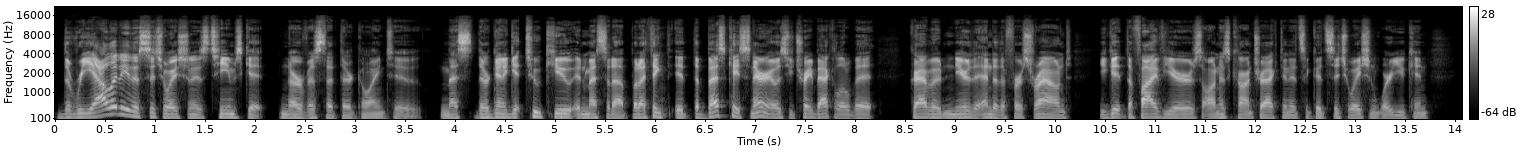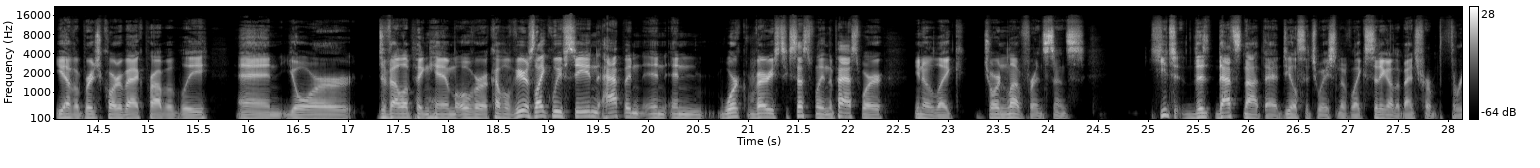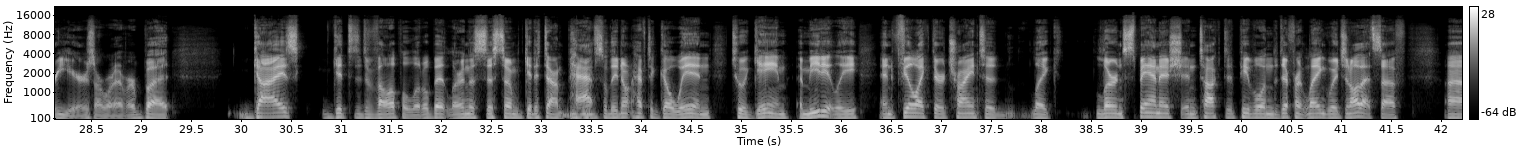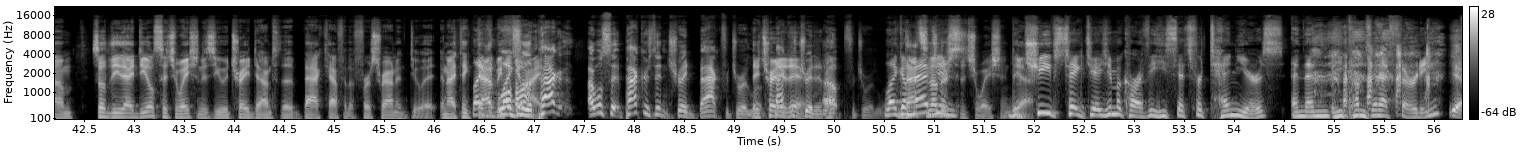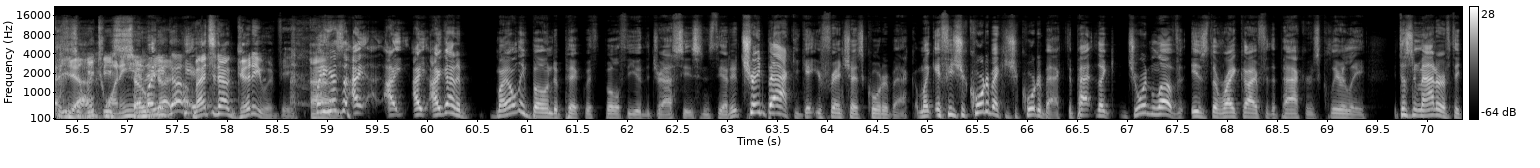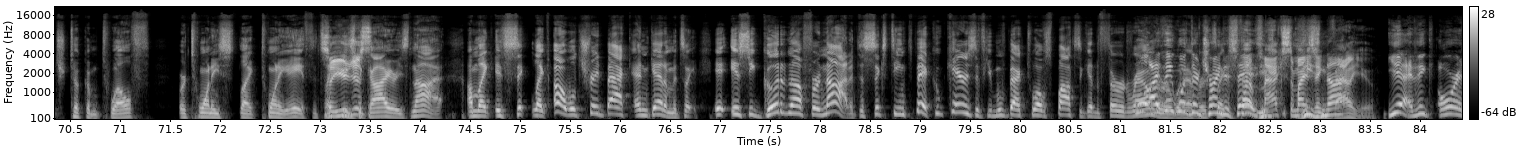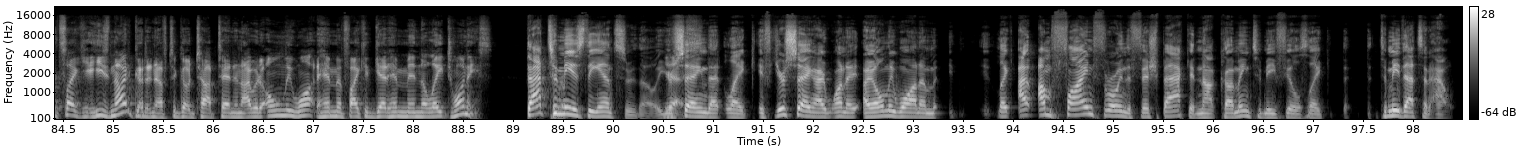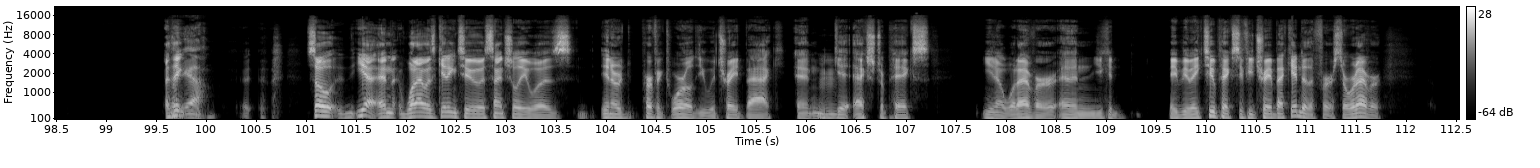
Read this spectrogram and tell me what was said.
the reality of the situation is teams get nervous that they're going to mess they're going to get too cute and mess it up. But I think it, the best case scenario is you trade back a little bit, grab him near the end of the first round, you get the five years on his contract, and it's a good situation where you can you have a bridge quarterback probably, and you're developing him over a couple of years, like we've seen happen and and work very successfully in the past, where you know, like Jordan Love, for instance, he th- that's not the ideal situation of like sitting on the bench for three years or whatever. But guys get to develop a little bit, learn the system, get it down pat, mm-hmm. so they don't have to go in to a game immediately and feel like they're trying to like learn Spanish and talk to people in the different language and all that stuff. Um, so the ideal situation is you would trade down to the back half of the first round and do it, and I think Like- that'd be like fine. the Pack, I will say Packers didn't trade back for Jordan They Love. traded Packers in. traded Oh. up for Jordan Love. Like That's imagine another situation. the yeah. Chiefs take JJ McCarthy. He sits for ten years, and then he comes in at thirty. Yeah. he's Yeah. only twenty, so and there you go. Imagine how good he would be. But Um, here's I I I, I got to my only bone to pick with both of you the draft season is the idea trade back and get your franchise quarterback. I'm like if he's your quarterback, he's your quarterback. The Pat like Jordan Love is the right guy for the Packers. Clearly, it doesn't matter if they tr- took him 12th or 20 like 28th. It's So like you're he's just- the guy or he's not. I'm like it's sick- like oh we'll trade back and get him. It's like is he good enough or not at the 16th pick? Who cares if you move back 12 spots and get a third round? Well, I think what they're trying to say is maximizing he's not, value. Yeah, I think, or it's like he's not good enough to go top ten, and I would only want him if I could get him in the late twenties. That to me is the answer, though. You're Yes. saying that, like, if you're saying I want to, I only want him, like, I, I'm fine throwing the fish back and not coming. To me, feels like, to me, that's an out. I Like, think yeah, So yeah, and what I was getting to essentially was in a perfect world, you would trade back and Mm-hmm. Mhm. get extra picks, you know, whatever, and you could maybe make two picks if you trade back into the first or whatever.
